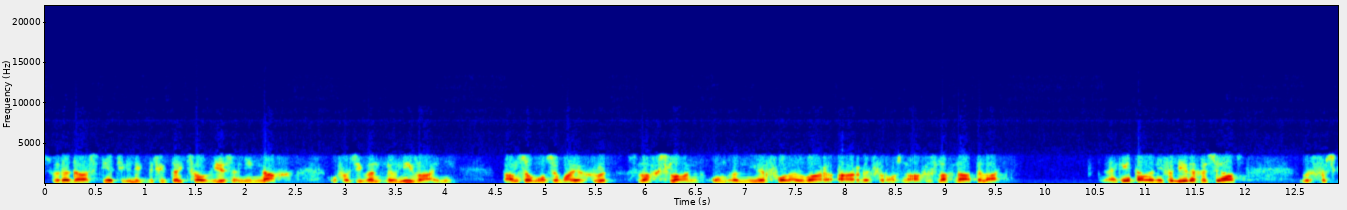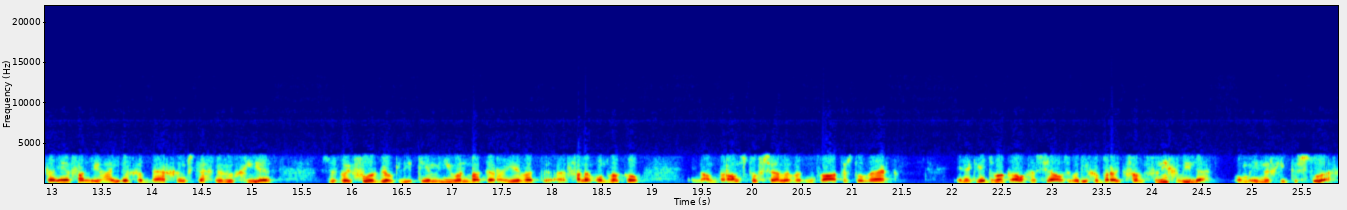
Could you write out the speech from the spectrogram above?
sodat daar steeds elektrisiteit sal wees in die nag of as die wind nou nie waai nie, dan sal ons 'n baie groot slag slaan om 'n meer volhoubare aarde vir ons nageslag na te laat. Nou, ek het al in die verlede gesels oor verskeie van die huidige bergingstegnologieë soos byvoorbeeld lithium-ion batterye wat uh, vinnig ontwikkel en dan brandstofselle wat met waterstof werk En ek het ook al gesels oor die gebruik van vliegwiele om energie te stoor.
